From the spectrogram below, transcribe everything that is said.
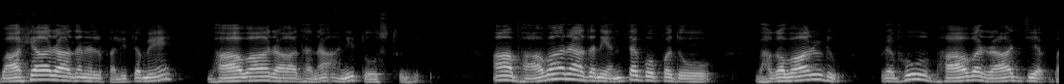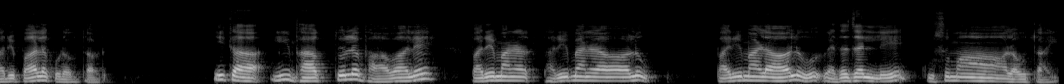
బాహ్యారాధనల ఫలితమే భావారాధన అని తోస్తుంది. ఆ భావారాధన ఎంత గొప్పదో భగవానుడు ప్రభు భావరాజ్య పరిపాలకుడవుతాడు. ఇక ఈ భక్తుల భావాలే పరిమళ పరిమళాలు పరిమళాలు వెదజల్లే కుసుమాలవుతాయి.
